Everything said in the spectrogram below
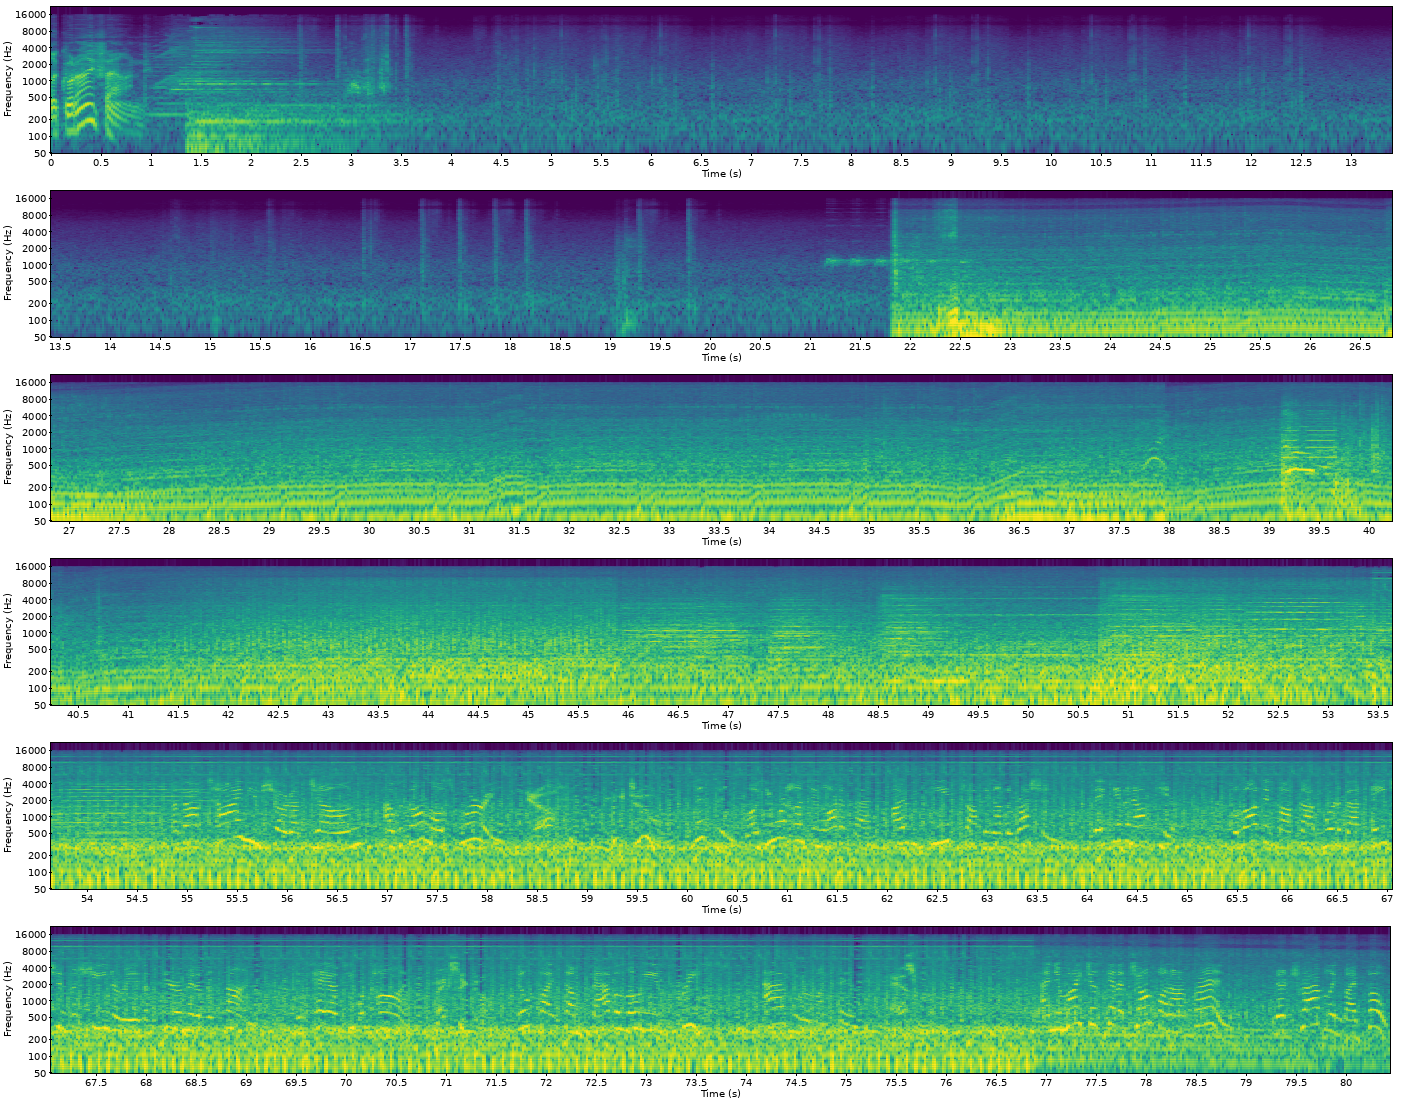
Look what I found. I was almost worried. Yeah? Me too. Listen, while you were hunting artifacts, I was eavesdropping on the Russians. They've given up here. Volodnikov got word about ancient machinery in the Pyramid of the Sun in Teotihuacan, Mexico. built by some Babylonian priest. Azerim, I think. Ezra. And you might just get a jump on our friends. They're traveling by boat.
